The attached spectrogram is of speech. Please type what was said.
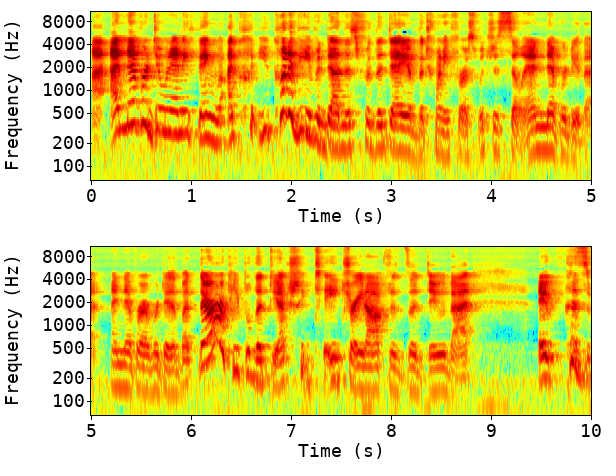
I, am never doing anything. I could, you could have even done this for the day of the 21st, which is silly. I never do that. I never ever do. But there are people that do actually day trade options that do that, because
